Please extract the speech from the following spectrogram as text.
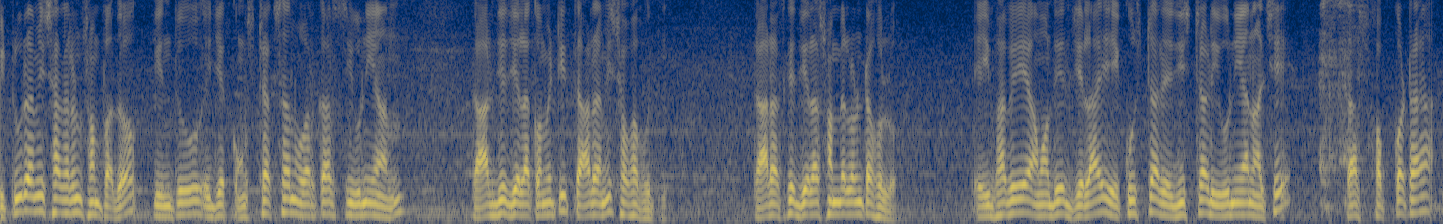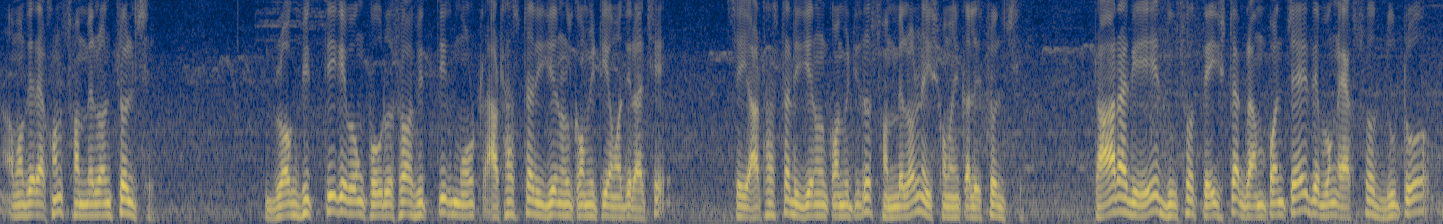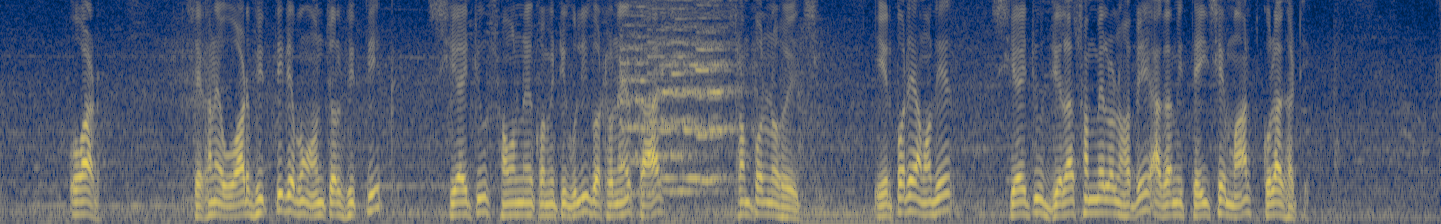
সিটুর আমি সাধারণ সম্পাদক, কিন্তু এই যে কনস্ট্রাকশন ওয়ার্কার্স ইউনিয়ন তার যে জেলা কমিটি, তার আমি সভাপতি। তার আজকে জেলা সম্মেলনটা হলো। এইভাবে আমাদের জেলায় একুশটা রেজিস্টার্ড ইউনিয়ন আছে, তার সবকটা আমাদের এখন সম্মেলন চলছে। ব্লক ভিত্তিক এবং পৌরসভা ভিত্তিক মোট আঠাশটা রিজিয়নাল কমিটি আমাদের আছে। সেই আঠাশটা রিজিয়নাল কমিটিরও সম্মেলন এই সময়কালে চলছে। তার আগে দুশো তেইশটা গ্রাম পঞ্চায়েত এবং একশো দুটো ওয়ার্ড, সেখানে ওয়ার্ড ভিত্তিক এবং অঞ্চল ভিত্তিক সিআইটিউর সমন্বয় কমিটিগুলি গঠনের কাজ সম্পন্ন হয়েছে। এরপরে আমাদের সিআইটিউর জেলা সম্মেলন হবে আগামী তেইশে মার্চ কোলাঘাটে।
